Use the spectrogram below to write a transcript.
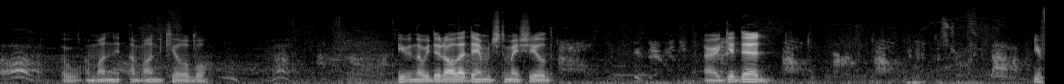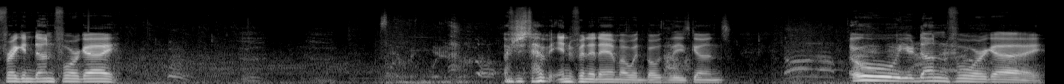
Oh, I'm un I'm unkillable. Even though we did all that damage to my shield. Alright, get dead. You're friggin' done for, guy. I just have infinite ammo with both of these guns. Oh, you're done for, guy.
